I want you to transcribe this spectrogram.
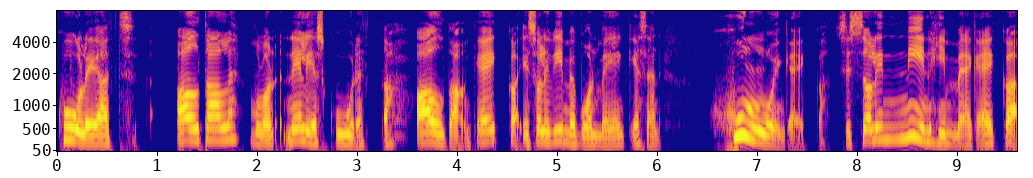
kuulijat altaalle. Mulla on neljäs kuudetta altaan keikka ja se oli viime vuonna meidän kesän hulluin keikka. Siis se oli niin himmeä keikka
